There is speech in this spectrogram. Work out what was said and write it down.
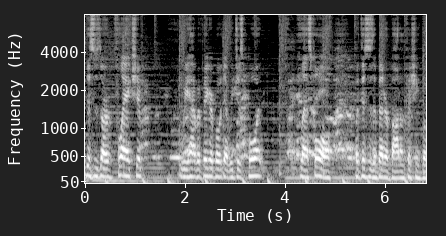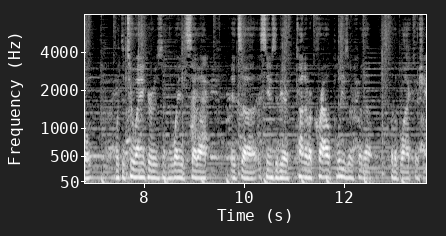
this is our flagship. We have a bigger boat that we just bought last fall, but this is a better bottom fishing boat with the two anchors and the way it's set up. It's uh, it seems to be a kind of a crowd pleaser for the for the black fishing.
